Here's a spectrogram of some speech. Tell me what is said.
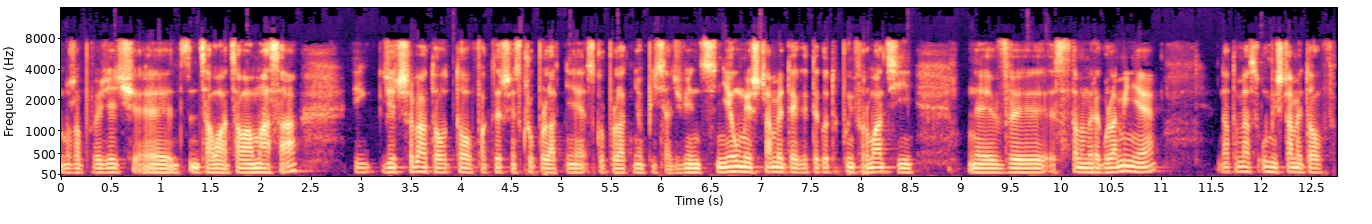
można powiedzieć, cała, cała masa i gdzie trzeba to, to faktycznie skrupulatnie, skrupulatnie opisać, więc nie umieszczamy te, tego typu informacji y, w samym regulaminie, natomiast umieszczamy to w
